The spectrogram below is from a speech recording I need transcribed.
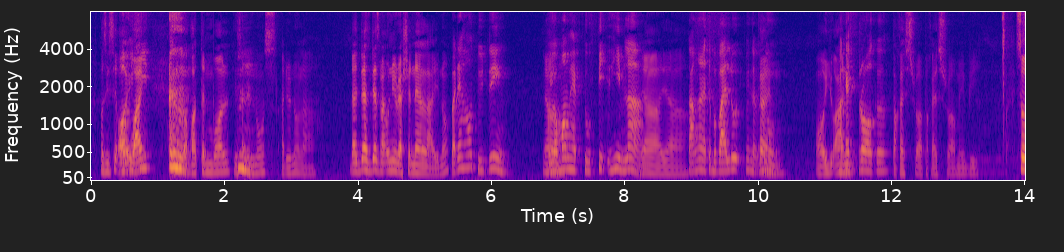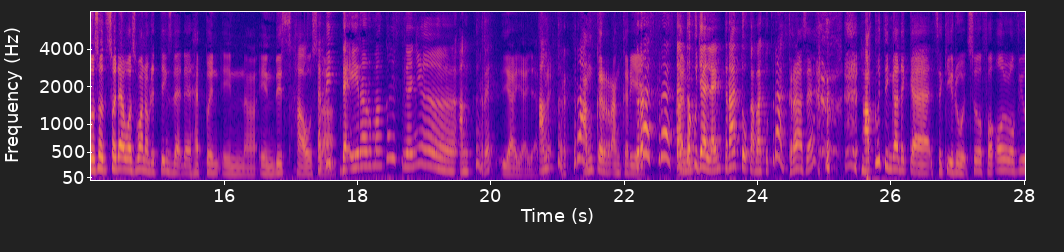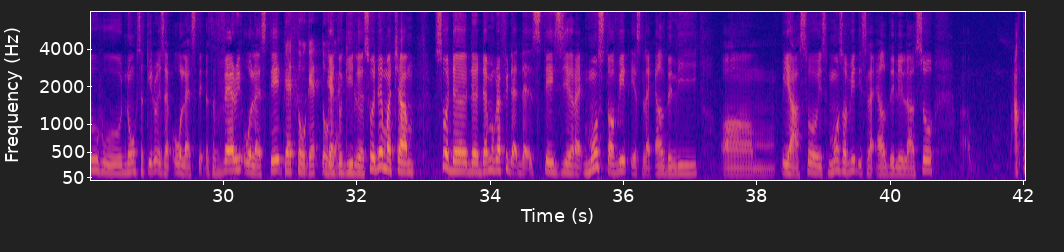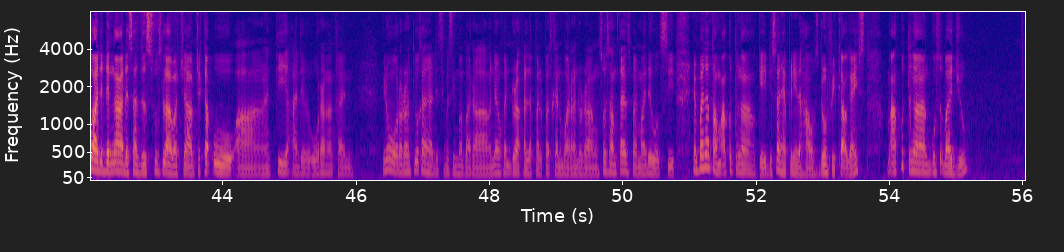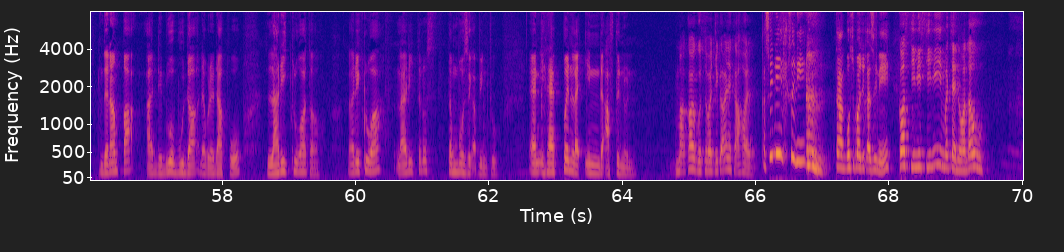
Because he said all is white, he- got cotton ball inside the nose. I don't know lah. That, that's that's my only rationale lah, you know. But then how to drink? Yeah. Your mom have to feed him lah. Yeah, yeah. Tangan dah terberbalut pun nak minum. Kan? Or you Pakai un- straw ke? pakai straw, pakai straw maybe. So so so that was one of the things that that happened in uh, in this house Tapi lah. daerah rumah kau sebenarnya angker eh? Yeah, yeah, yeah. correct. Angker, keras. Angker, angker, yeah. Keras, keras. Time tu I'm- aku jalan, teratuk kat batu keras. Keras eh Aku tinggal dekat Circuit Road. So for all of you who know Circuit Road is an old estate. It's a very old estate. Ghetto, ghetto. Ghetto kan? gila. So dia macam So the the demographic that, that stays here right Most of it is like elderly um Yeah so it's most of it is like elderly lah. So uh, Aku ada dengar Ada desas-desus lah Macam cakap Oh uh, nanti ada orang akan You know orang-orang tu kan ada simpan-simpan barang. Dan orang akan lepas-lepaskan barang orang. So sometimes my mother will see. And pernah tau mak aku tengah Okay this one happen in the house. Don't freak out guys. Mak aku tengah gosok baju Dia nampak ada dua budak daripada dapur Lari keluar tau. Lari keluar Lari terus tembus dekat pintu. And it happened like in the afternoon. Mak kau gosok baju kat mana? Kat hall? Kat sini, kat sini. Tengah gosok baju kat sini. Kau sini-sini macam mana orang tahu?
